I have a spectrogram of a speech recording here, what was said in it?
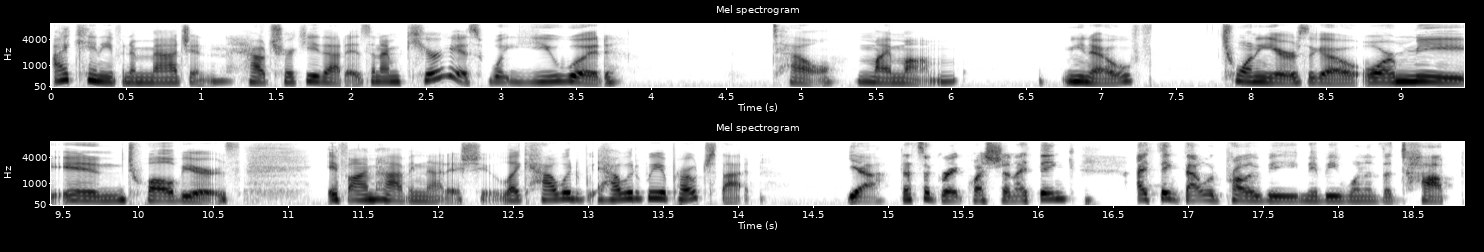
I can't even imagine how tricky that is. And I'm curious what you would tell my mom, you know, 20 years ago or me in 12 years if I'm having that issue. Like how would how would we approach that? Yeah, that's a great question. I think I think that would probably be maybe one of the top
